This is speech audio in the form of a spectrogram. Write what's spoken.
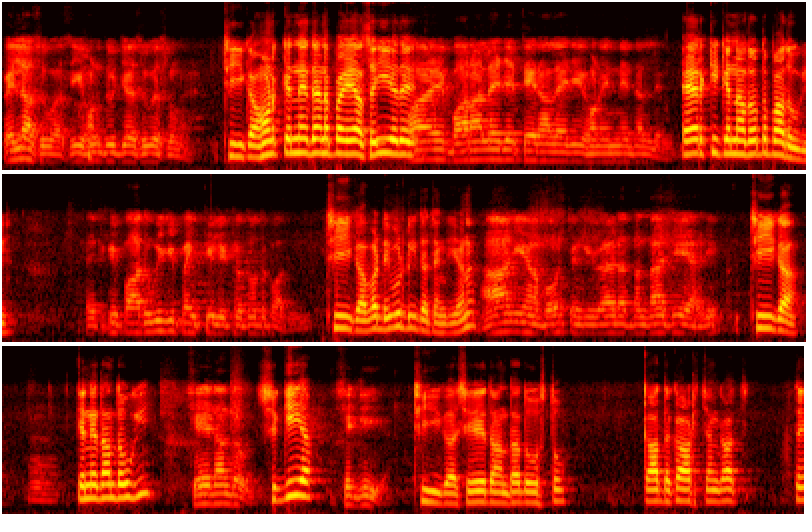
ਪਹਿਲਾ ਸੂਆ ਸੀ ਹੁਣ ਦੂਜਾ ਸੂਆ ਸੂਆ ਠੀਕ ਆ ਹੁਣ ਕਿੰਨੇ ਦਿਨ ਪਏ ਆ ਸਹੀ ਇਹਦੇ? ਆਏ 12 ਲੈ ਜੇ 13 ਲੈ ਜੇ ਹੁਣ ਇੰਨੇ ਦਿਨ ਲੈ ਐਰ ਕੀ ਕਿੰਨਾ ਦੁੱਧ ਪਾ ਦੂਗੀ ਇਤਕੀ ਪਾ ਦੂਗੀ ਜੀ 35 ਲੀਟਰ ਦੁੱਧ ਪਾ ਦੂਗੀ ਠੀਕ ਆ ਵੱਡੀ ਵੱਡੀ ਤਾਂ ਚੰਗੀ ਆ ਨਾ। ਹਾਂ ਜੀ ਹਾਂ ਬਹੁਤ ਚੰਗੀ ਵੈੜ ਆ, ਦੰਦਾਂ 'ਚ ਹੈ ਜੀ। ਠੀਕ ਆ। ਕਿੰਨੇ ਦੰਦ ਦਊਗੀ? 6 ਦੰਦ ਹੋਊ, ਛਿੱਗੀ ਆ? ਛਿੱਗੀ ਆ। ਠੀਕ ਆ 6 ਦੰਦ ਆ ਦੋਸਤੋ। ਕੱਦ ਕਾਠ ਚੰਗਾ ਤੇ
